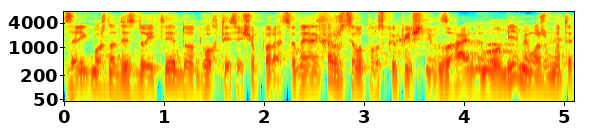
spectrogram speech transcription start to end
за рік можна десь дойти до 2000 операцій. Ну, я не кажу це лапароскопічні. В загальному об'ємі може бути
